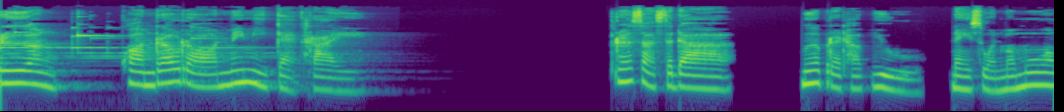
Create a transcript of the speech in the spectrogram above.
เรื่อง ความเร่าร้อนไม่มีแก่ใคร พระศาสดา เมื่อประทับอยู่ในสวนมะม่วง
